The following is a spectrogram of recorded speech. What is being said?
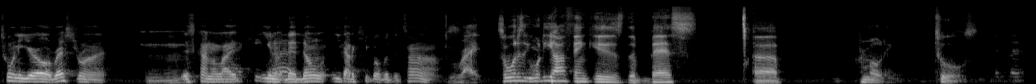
20 year old restaurant Mhm. it's kind of like keep you know up. that don't you got to keep up with the times Right. So what is? What do y'all think is the best uh promoting tools? Best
